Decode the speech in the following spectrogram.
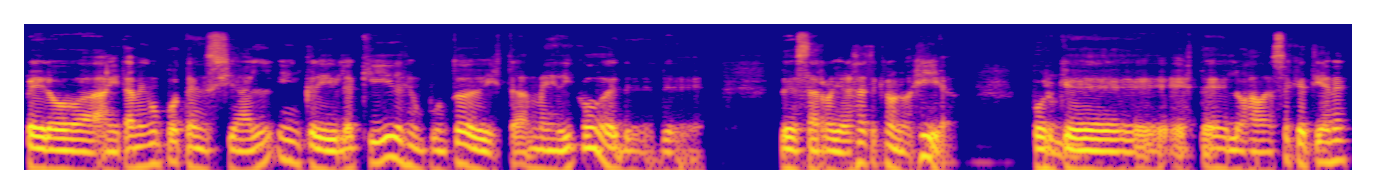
pero hay también un potencial increíble aquí desde un punto de vista médico de, de, de, desarrollar esa tecnología, porque mm. este, los avances que tiene,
